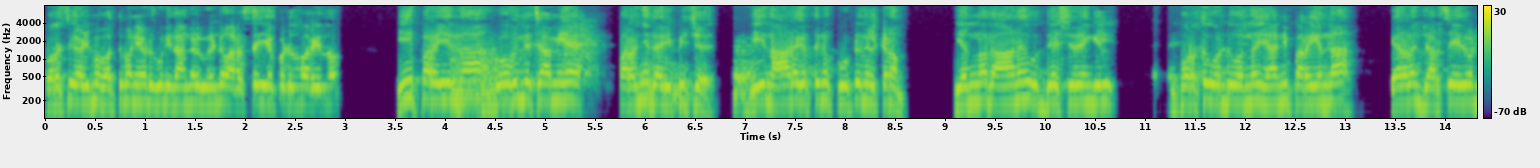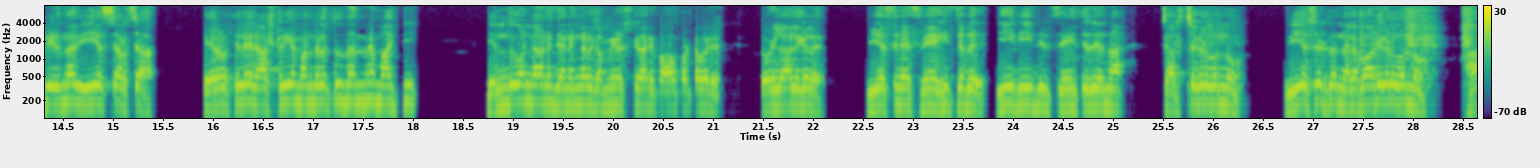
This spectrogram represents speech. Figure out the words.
കുറച്ച് കഴിയുമ്പോൾ പത്ത് മണിയോട് കൂടി താങ്കൾ വീണ്ടും അറസ്റ്റ് ചെയ്യപ്പെടുമെന്ന് പറയുന്നു. ഈ പറയുന്ന ഗോവിന്ദസ്വാമിയെ പറഞ്ഞു ധരിപ്പിച്ച് ഈ നാടകത്തിന് കൂട്ടു നിൽക്കണം എന്നതാണ് ഉദ്ദേശിച്ചതെങ്കിൽ പുറത്തു കൊണ്ടുവന്ന് ഞാൻ ഈ പറയുന്ന കേരളം ചർച്ച ചെയ്തുകൊണ്ടിരുന്ന വി എസ് ചർച്ച കേരളത്തിലെ രാഷ്ട്രീയ മണ്ഡലത്തിൽ നിന്ന് മാറ്റി എന്തുകൊണ്ടാണ് ജനങ്ങൾ കമ്മ്യൂണിസ്റ്റുകാർ പാവപ്പെട്ടവര് തൊഴിലാളികൾ വി എസിനെ സ്നേഹിച്ചത് ഈ രീതിയിൽ സ്നേഹിച്ചത് എന്ന ചർച്ചകൾ വന്നു വി എസ് എടുത്ത നിലപാടുകൾ വന്നു. ആ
